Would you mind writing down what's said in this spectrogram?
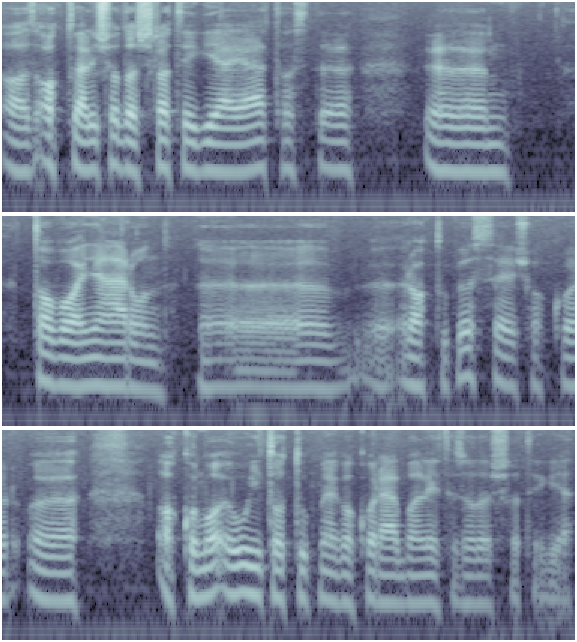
az aktuális adatstratégiáját azt tavaly nyáron raktuk össze, és akkor, akkor újítottuk meg a korábban létező adatstratégiát.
